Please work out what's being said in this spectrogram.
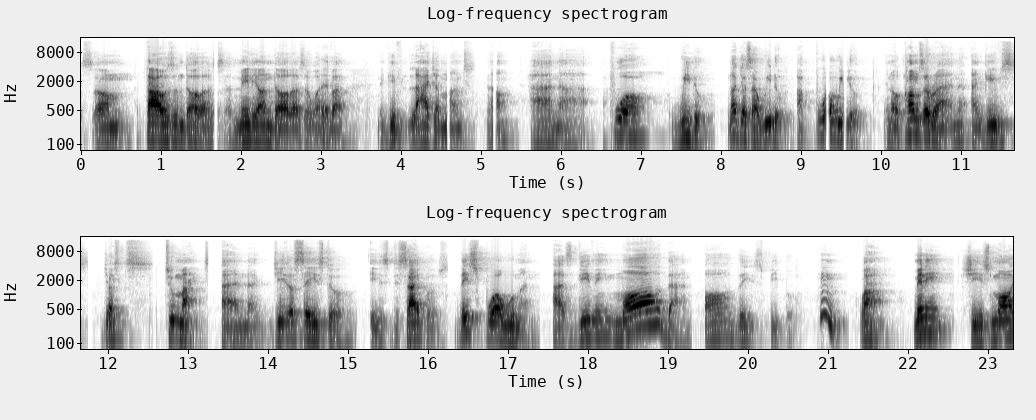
some thousand dollars, a million dollars, or whatever. They give large amounts, you know. And a poor widow, not just a widow, a poor widow, you know, comes around and gives just two mites. And uh, Jesus says to his disciples, This poor woman has given more than all these people. Hmm. Wow. Meaning she is more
